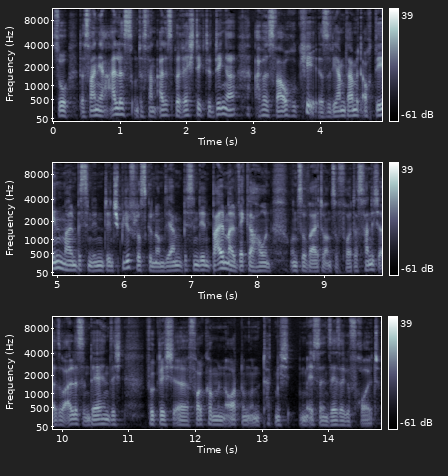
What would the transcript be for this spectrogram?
So, das waren ja alles und das waren alles berechtigte Dinger, aber es war auch okay. Also die haben damit auch denen mal ein bisschen den, den Spielfluss genommen, die haben ein bisschen den Ball mal weggehauen und so weiter und so fort. Das fand ich also alles in der Hinsicht wirklich äh, vollkommen in Ordnung und hat mich um ehrlich sein sehr, sehr gefreut.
